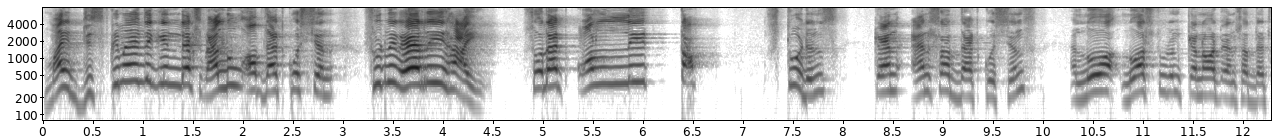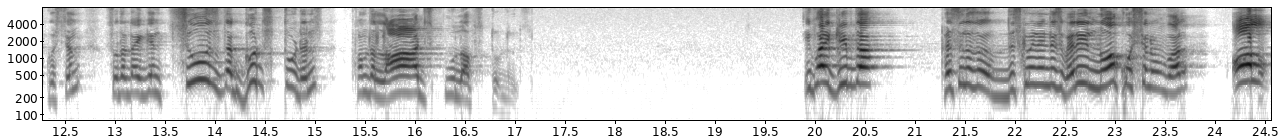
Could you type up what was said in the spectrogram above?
my discriminating index value of that question should be very high. So, that only top students can answer that questions and lower, lower student cannot answer that question. So, that I can choose the good students from the large pool of students. If I give the facility discriminating index very low question paper, all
